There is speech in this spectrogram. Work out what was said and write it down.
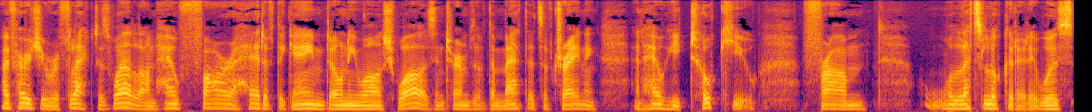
I've heard you reflect as well on how far ahead of the game Donny Walsh was in terms of the methods of training and how he took you from. Well, let's look at it. It was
